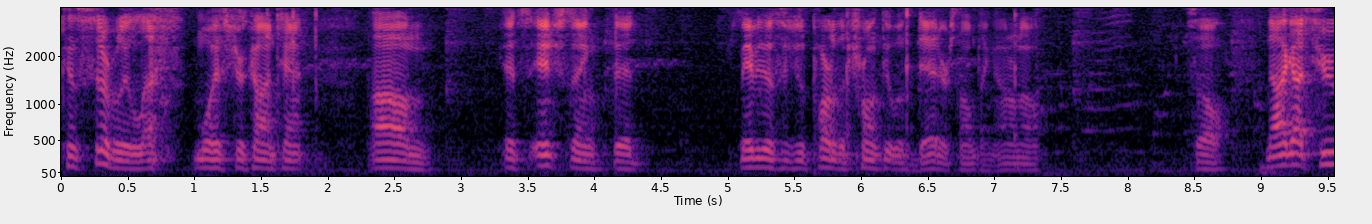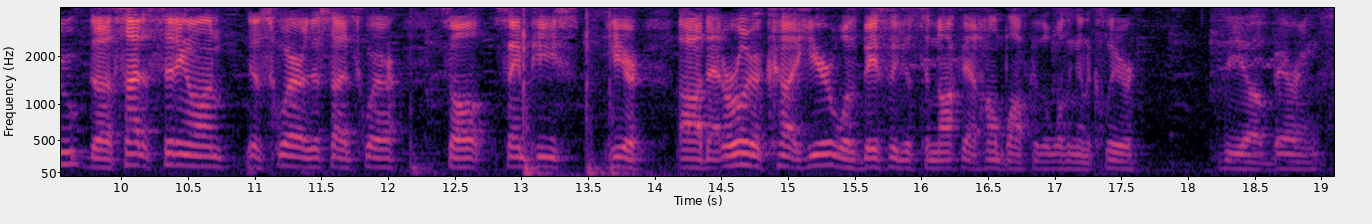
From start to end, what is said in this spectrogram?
considerably less moisture content. Um, it's interesting that maybe this is just part of the trunk that was dead or something. I don't know. So now I got two. The side it's sitting on is square. This side square. So same piece here. Uh, that earlier cut here was basically just to knock that hump off because it wasn't going to clear the uh, bearings.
